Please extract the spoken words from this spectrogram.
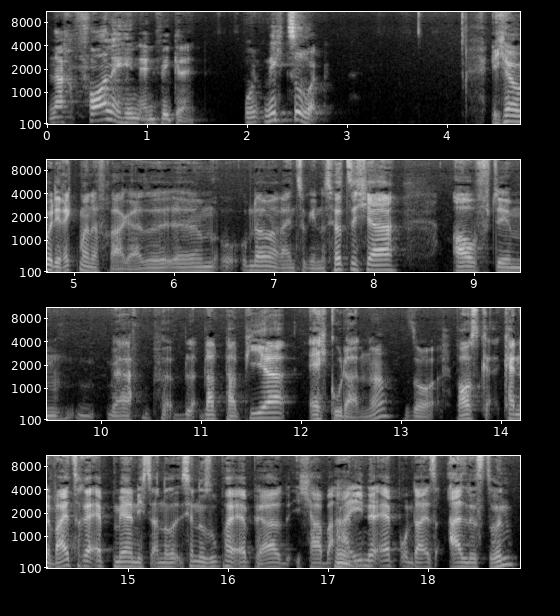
nach vorne hin entwickeln und nicht zurück. Ich habe aber direkt mal eine Frage, also ähm, um da mal reinzugehen. Das hört sich ja auf dem ja, Blatt Papier echt gut an, ne? So, brauchst keine weitere App mehr, nichts anderes. Ist ja eine super App, ja. Ich habe hm. eine App und da ist alles drin.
